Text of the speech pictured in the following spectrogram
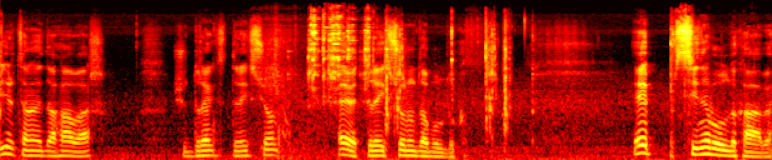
bir tane daha var. Şu direk, direksiyon evet direksiyonu da bulduk. Hepsini bulduk abi.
